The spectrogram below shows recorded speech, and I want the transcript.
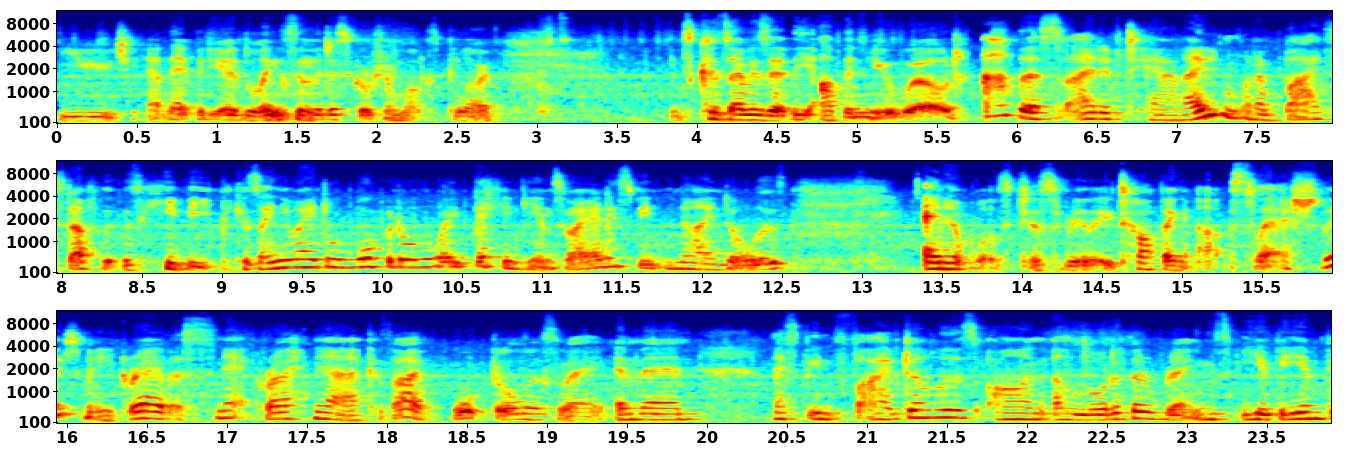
you check out that video the links in the description box below it's because I was at the other New World. Other side of town, I didn't want to buy stuff that was heavy because I knew I had to walk it all the way back again. So I only spent $9 and it was just really topping up slash let me grab a snack right now because I've walked all this way. And then I spent five dollars on a Lord of the Rings Airbnb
